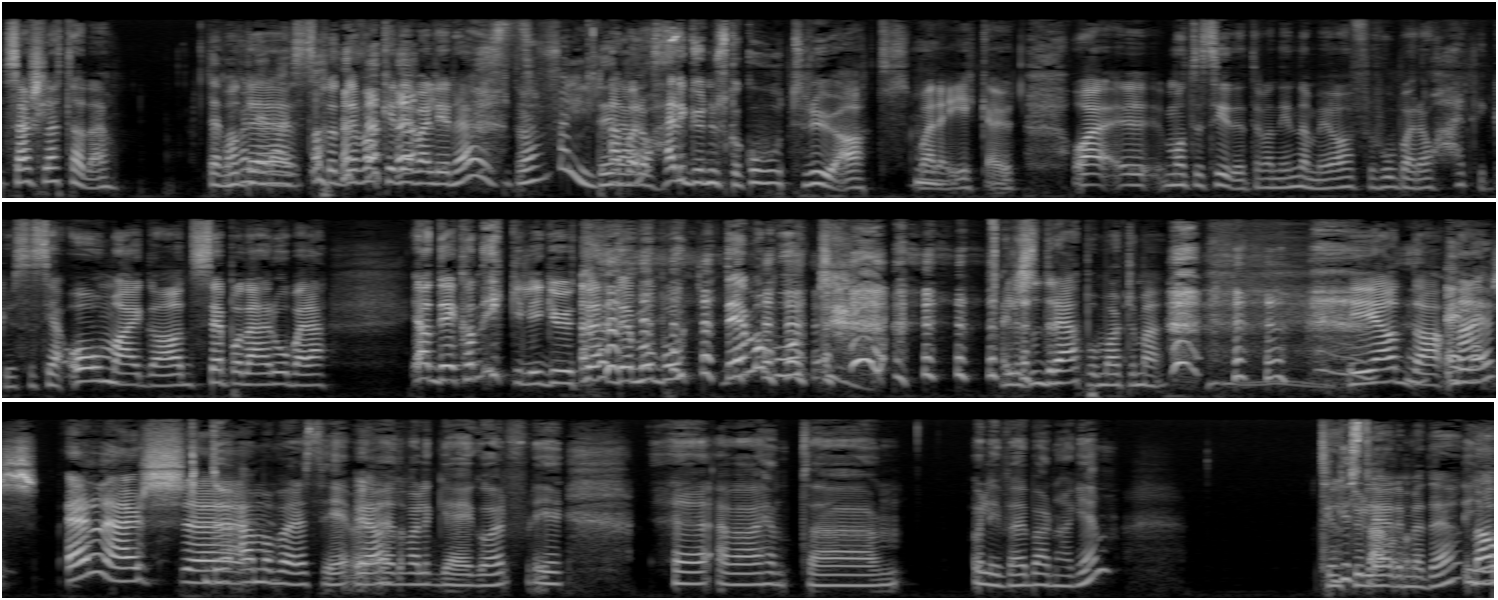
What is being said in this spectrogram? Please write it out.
Så jeg sletta det. Det var det, så det var ikke det veldig raust? Det var veldig Jeg bare, å herregud, nå skal ikke hun tro at Så bare gikk jeg ut. Og jeg eh, måtte si det til venninna mi for hun bare, å herregud. Så sier jeg, oh my god, se på det her. Hun bare, ja, det kan ikke ligge ute. Det må bort. Det må bort. Eller så dreper Marte meg. Ja da. Ellers, ellers uh, du, jeg må bare si, ja. det var litt gøy i går, fordi uh, jeg var og henta Olivia i barnehagen. Gratulerer med det. Jo.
